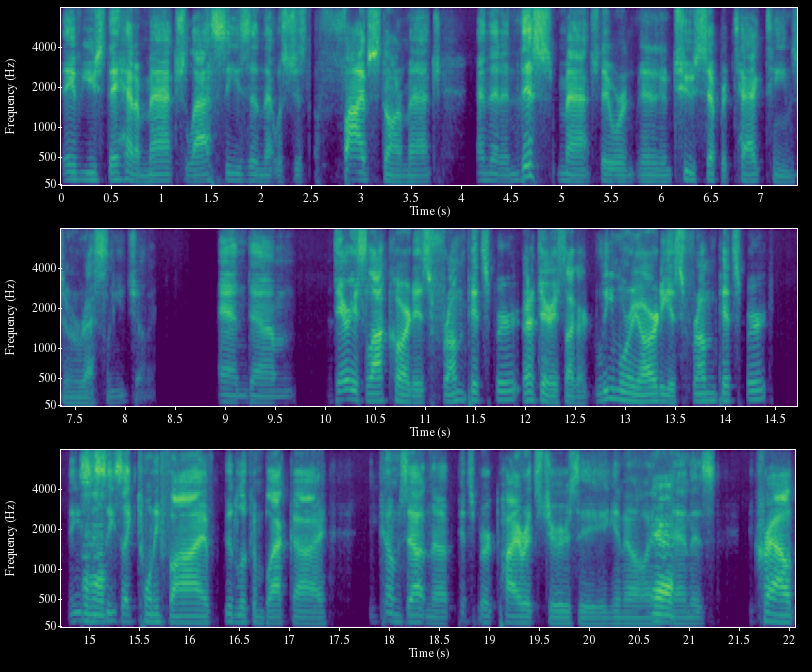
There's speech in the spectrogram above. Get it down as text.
they've used. They had a match last season that was just a five star match, and then in this match they were in, in two separate tag teams and were wrestling each other. And um, Darius Lockhart is from Pittsburgh. Darius Lockhart. Lee Moriarty is from Pittsburgh. He's Uh-huh. he's like 25, good looking black guy. He comes out in a Pittsburgh Pirates jersey, you know, and, Yeah. and his the crowd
